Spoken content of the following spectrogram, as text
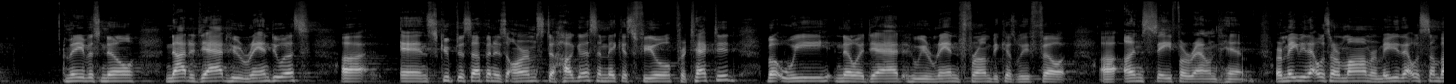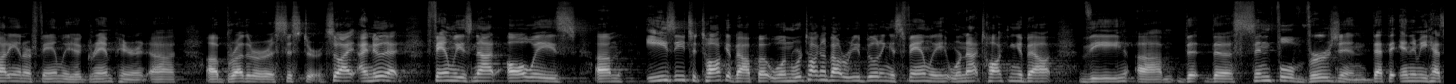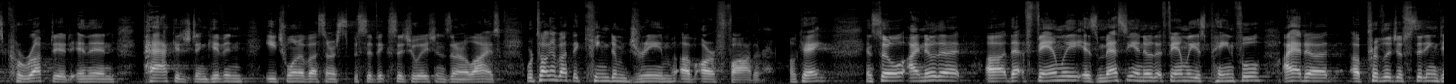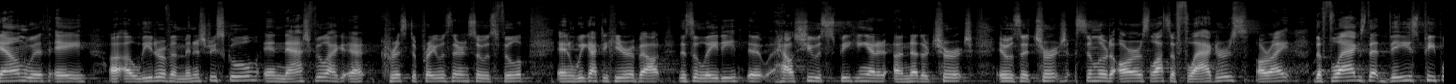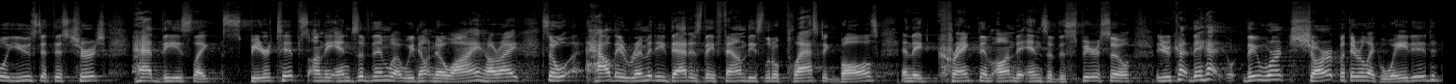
Many of us know not a dad who ran to us uh, and scooped us up in his arms to hug us and make us feel protected, but we know a dad who we ran from because we felt uh, unsafe around him. Or maybe that was our mom, or maybe that was somebody in our family, a grandparent, uh, a brother, or a sister. So I, I know that family is not always um, easy to talk about, but when we're talking about rebuilding his family, we're not talking about the, um, the, the, sinful version that the enemy has corrupted and then packaged and given each one of us in our specific situations in our lives. We're talking about the kingdom dream of our Father, okay? And so I know that uh, that family is messy. I know that family is painful. I had a, a privilege of sitting down with a, a leader of a ministry school in Nashville. I, Chris Dupre was there, and so was Philip. And we got to hear about this lady, how she was speaking at another church. It was a church similar to ours, lots of flaggers, all right? The flags that these people used at this church had these like spear tips on the ends of them, what we don't know why, all right? So, how they remedied that is they found these little plastic balls and they cranked them on the ends of the spear spear. So kind of, they, had, they weren't sharp, but they were like weighted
